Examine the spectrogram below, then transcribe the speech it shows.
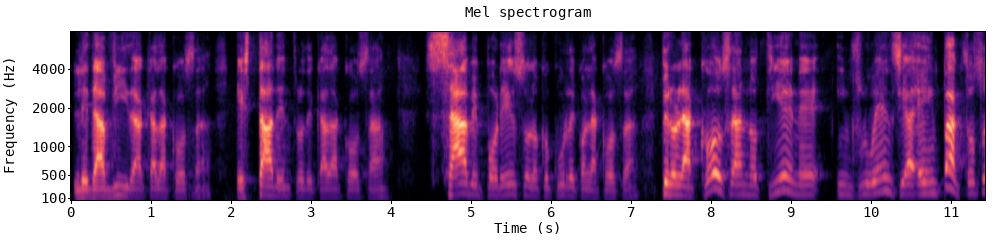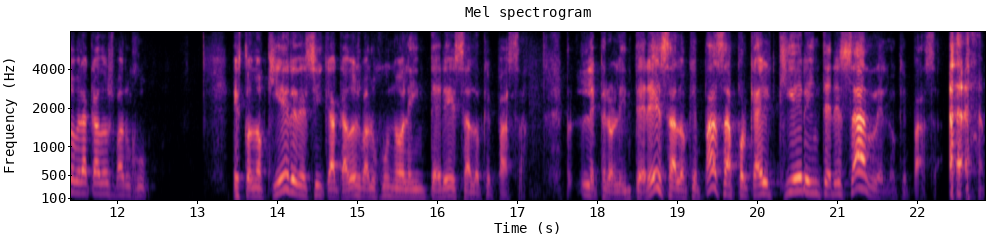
le da vida a cada cosa, está dentro de cada cosa, sabe por eso lo que ocurre con la cosa, pero la cosa no tiene influencia e impacto sobre Akadosh Barujú. Esto no quiere decir que a Kadosh Barujú no le interesa lo que pasa, pero le interesa lo que pasa porque a él quiere interesarle lo que pasa.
